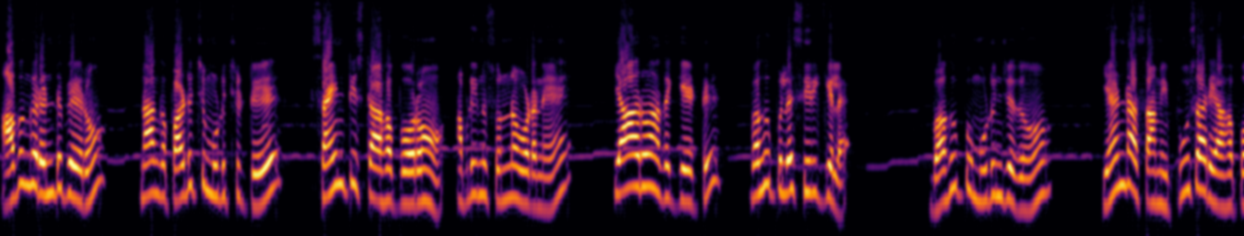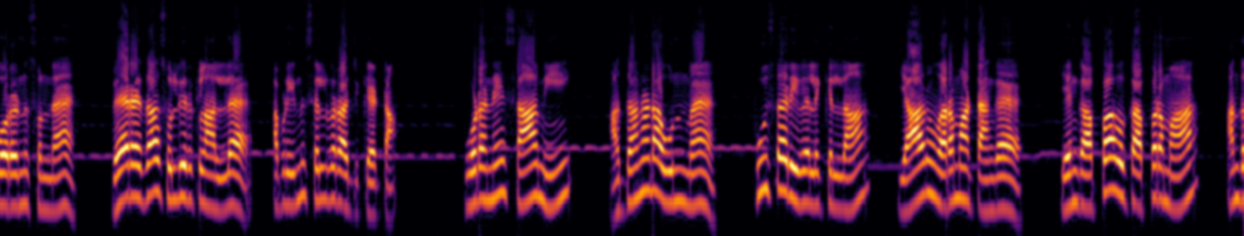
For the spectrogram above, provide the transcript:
அவங்க ரெண்டு பேரும் நாங்க படிச்சு முடிச்சுட்டு சயின்டிஸ்ட் ஆக போறோம் அப்படின்னு சொன்ன உடனே யாரும் அதை கேட்டு வகுப்புல சிரிக்கல. வகுப்பு முடிஞ்சதும் ஏண்டா சாமி பூசாரி ஆக போறேன்னு சொன்ன? வேற ஏதாவது சொல்லியிருக்கலாம்ல அப்படின்னு செல்வராஜ் கேட்டான். உடனே சாமி அதானடா உண்மை. பூசாரி வேலைக்கெல்லாம் யாரும் வரமாட்டாங்க. எங்க அப்பாவுக்கு அப்புறமா அந்த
